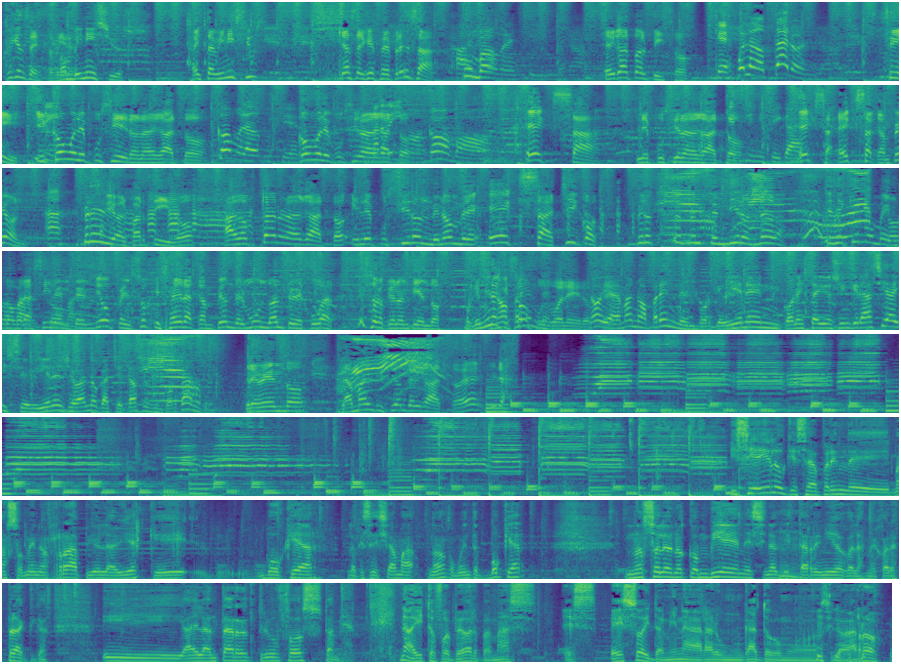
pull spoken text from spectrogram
Fíjense esto, Con miren. Vinicius. Ahí está Vinicius. ¿Qué hace el jefe de prensa? Ay, Pumba, pobrecito. el gato al piso. Que después lo adoptaron. Sí. ¿Y Sí. cómo le pusieron al gato? ¿Cómo lo pusieron? ¿Cómo le pusieron al gato? Perdimos. ¿Cómo? Exa le pusieron al gato. ¿Qué significa? Exa, exa campeón. Ah. Previo al partido, adoptaron al gato y le pusieron de nombre Exa, chicos. Pero no, no entendieron nada. ¿Desde qué momento Todo Brasil mal. entendió, pensó que ya era campeón del mundo antes de jugar? Eso es lo que no entiendo. Porque mira No que son futboleros. No, y ¿eh? además no aprenden porque vienen con esta idiosincrasia y se vienen llevando cachetazos importantes. Tremendo. La maldición del gato, ¿eh? Mira. Y si hay algo que se aprende más o menos rápido en la vida es que mm, boquear, lo que se llama, ¿no? Como entra, boquear, no solo no conviene, sino que está reñido con las mejores prácticas. Y adelantar triunfos también. No, esto fue peor, pero más es eso y también agarrar un gato como se lo agarró.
